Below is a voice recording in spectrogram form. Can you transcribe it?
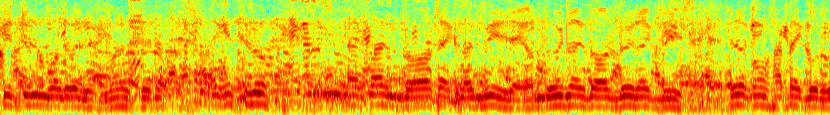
কির জন্য বলতে পারি না মানুষ যেটা এক লাখ দশ, এক লাখ বিশ এখন দুই লাখ দশ, দুই লাখ বিশ, এরকম হাতে গরু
